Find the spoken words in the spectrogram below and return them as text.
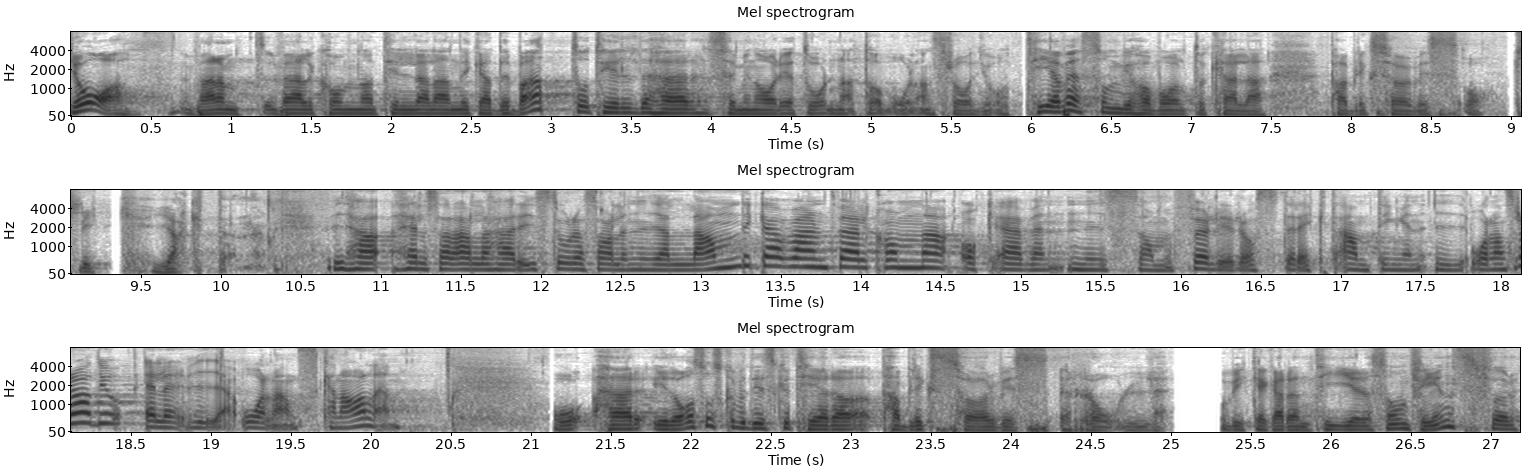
Ja, varmt välkomna till Alandica Debatt och till det här seminariet ordnat av Ålands Radio och TV som vi har valt att kalla Public Service och klickjakten. Vi hälsar alla här i stora salen i Alandica varmt välkomna och även ni som följer oss direkt antingen i Ålands Radio eller via Ålandskanalen. Och här idag så ska vi diskutera public service roll och vilka garantier som finns för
